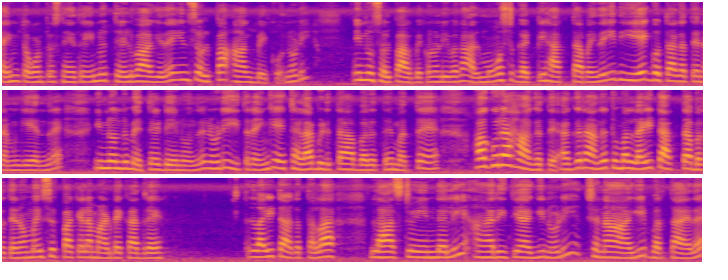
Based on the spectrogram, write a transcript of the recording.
ಟೈಮ್ ತೊಗೊಂಡು ಸ್ನೇಹಿತರೆ. ಇನ್ನೂ ತೆಳುವಾಗಿದೆ. ಇನ್ನು ಸ್ವಲ್ಪ ಆಗಬೇಕು. ನೋಡಿ, ಇನ್ನೂ ಸ್ವಲ್ಪ ಆಗಬೇಕು. ನೋಡಿ, ಇವಾಗ ಆಲ್ಮೋಸ್ಟ್ ಗಟ್ಟಿ ಹಾಕ್ತಾ ಬಂದಿದೆ. ಇದು ಹೇಗೆ ಗೊತ್ತಾಗುತ್ತೆ ನಮಗೆ ಅಂದರೆ, ಇನ್ನೊಂದು ಮೆಥಡ್ ಏನು ಅಂದರೆ, ನೋಡಿ, ಈ ಥರ ಹಿಂಗೆ ತಳ ಬಿಡ್ತಾ ಬರುತ್ತೆ ಮತ್ತು ಹಗುರ ಆಗುತ್ತೆ. ಹಗುರ ಅಂದರೆ ತುಂಬ ಲೈಟ್ ಆಗ್ತಾ ಬರುತ್ತೆ. ನಾವು ಮೈಸೂರು ಪಾಕೆಲ್ಲ ಮಾಡಬೇಕಾದ್ರೆ. ಲೈಟ್ ಆಗುತ್ತಲ್ಲ? ಲಾಸ್ಟು ಎಂಡಲ್ಲಿ ಆ ರೀತಿಯಾಗಿ ನೋಡಿ ಚೆನ್ನಾಗಿ ಬರ್ತಾ ಇದೆ.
